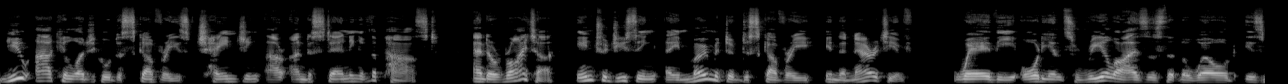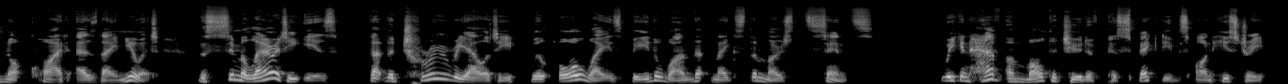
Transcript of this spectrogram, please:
new archaeological discoveries changing our understanding of the past and a writer introducing a moment of discovery in the narrative where the audience realizes that the world is not quite as they knew it. The similarity is that the true reality will always be the one that makes the most sense. We can have a multitude of perspectives on history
